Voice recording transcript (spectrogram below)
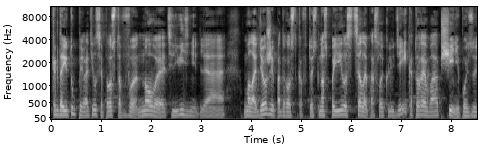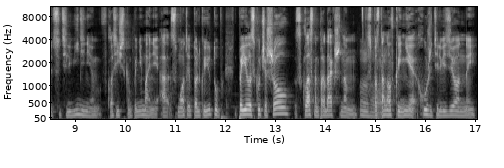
когда YouTube превратился просто в новое телевидение для молодежи и подростков. То есть у нас появилась целая прослойка людей, которая вообще не пользуется телевидением в классическом понимании, а смотрит только YouTube. Появилась куча шоу с классным продакшеном, угу. с постановкой не хуже телевизионной.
